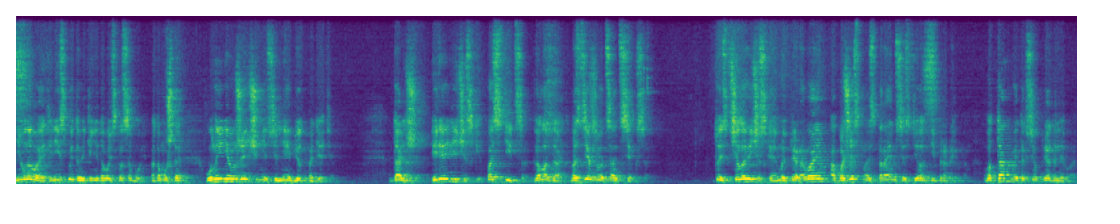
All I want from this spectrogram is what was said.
Не унывайте, не испытывайте недовольство собой. Потому что уныние у женщины сильнее бьет по детям. Дальше. Периодически поститься, голодать, воздерживаться от секса. То есть человеческое мы прерываем, а божественное стараемся сделать непрерывным. Вот так мы это все преодолеваем.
